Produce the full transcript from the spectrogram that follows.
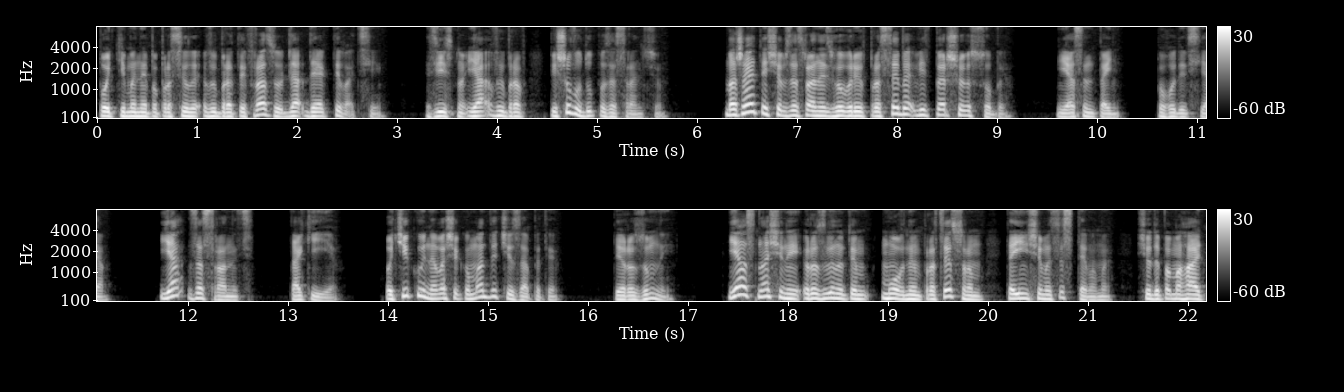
Потім мене попросили вибрати фразу для деактивації. Звісно, я вибрав пішов у дупу засранцю. Бажаєте, щоб засранець говорив про себе від першої особи? Ясен пень, погодився я. Я засранець. Так і є. Очікую на ваші команди чи запити. Ти розумний. Я оснащений розвинутим мовним процесором та іншими системами, що допомагають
